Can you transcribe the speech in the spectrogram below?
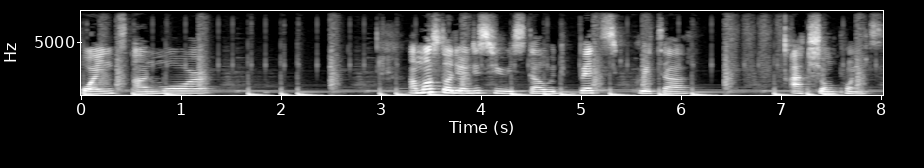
points and more and more study on this series that would bet greater action points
